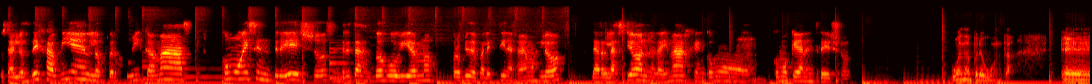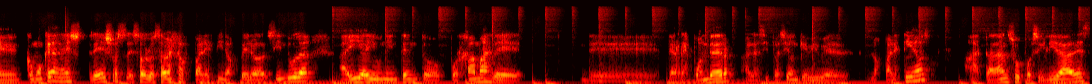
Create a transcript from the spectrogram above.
o sea, ¿los deja bien, los perjudica más? ¿Cómo es entre ellos, entre estos dos gobiernos propios de Palestina, llamémoslo, la relación la imagen? ¿Cómo, cómo quedan entre ellos? Buena pregunta. Eh, cómo quedan entre ellos, eso lo saben los palestinos, pero sin duda ahí hay un intento por jamás de, de, de responder a la situación que viven los palestinos hasta dan sus posibilidades,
